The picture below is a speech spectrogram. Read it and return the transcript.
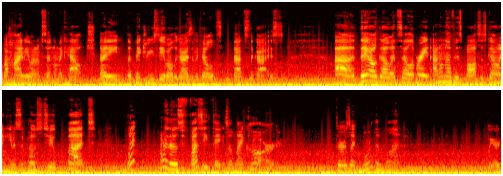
behind me when I'm sitting on the couch. I mean, the picture you see of all the guys in the kilts, that's the guys. Uh, they all go and celebrate. I don't know if his boss is going. He was supposed to, but what are those fuzzy things on my car? There's like more than one. Weird.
